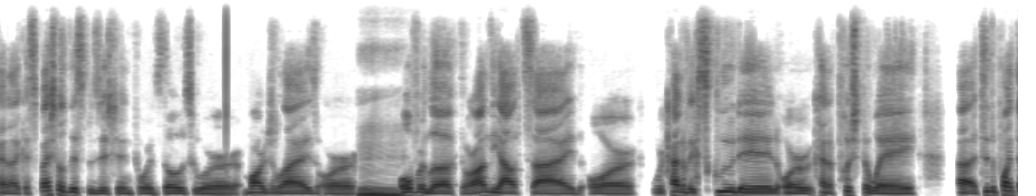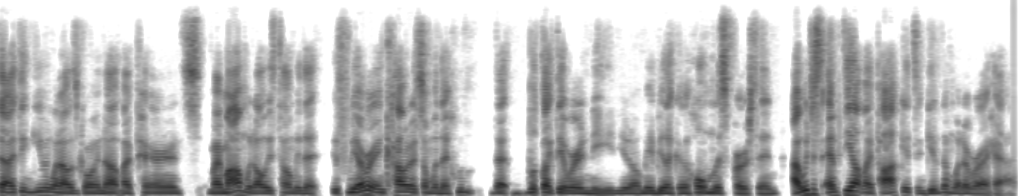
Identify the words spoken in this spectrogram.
kind of like a special disposition towards those who are marginalized or Mm, overlooked or on the outside or were kind of excluded or kind of pushed away. Uh, to the point that I think even when I was growing up, my parents, my mom would always tell me that if we ever encountered someone that who that looked like they were in need, you know, maybe like a homeless person, I would just empty out my pockets and give them whatever I had,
